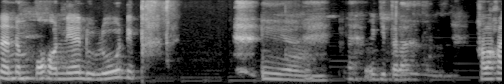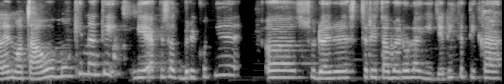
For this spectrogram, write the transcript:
nanam pohonnya dulu di Iya. ya begitulah. Kalau kalian mau tahu, mungkin nanti di episode berikutnya eh, sudah ada cerita baru lagi. Jadi ketika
